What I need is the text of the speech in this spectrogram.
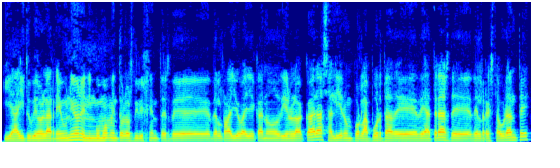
y ahí tuvieron la reunión. En ningún momento los dirigentes de, del Rayo Vallecano dieron la cara, salieron por la puerta de, de atrás de, del restaurante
